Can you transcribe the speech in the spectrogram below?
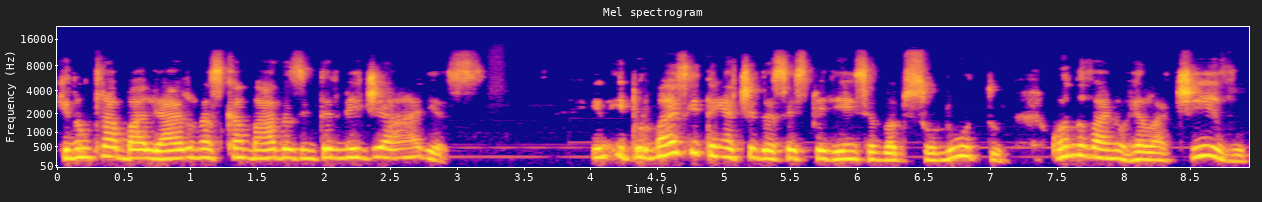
que não trabalharam nas camadas intermediárias. E, e, por mais que tenha tido essa experiência do absoluto, quando vai no relativo,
